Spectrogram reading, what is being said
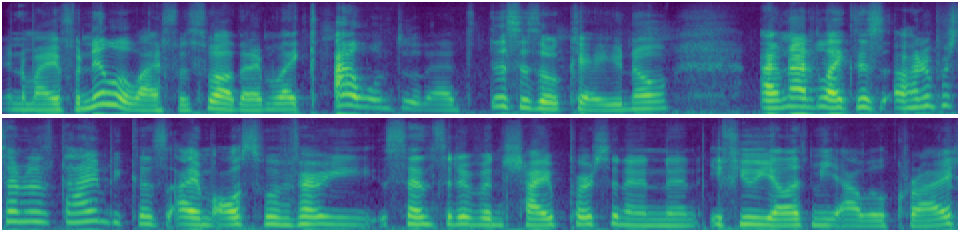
in my vanilla life as well. That I'm like, I won't do that. This is okay, you know. I'm not like this 100 percent of the time because I'm also a very sensitive and shy person, and then if you yell at me, I will cry.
